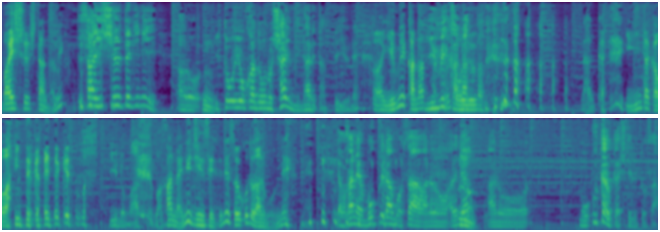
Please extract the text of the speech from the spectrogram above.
買収したんだね。で最終的にあの、うん。伊東洋華堂の社員になれたっていうね。あ夢かなった、夢かなったそう。っていう、なんか、いいんだか悪いんだかあれだけど、まいうのもあって。あわかんないね、人生ってね、そういうことがあるもんね。でわかんない。よ僕らもさあのあれだよ、うん。あのもううかうかしてるとさ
